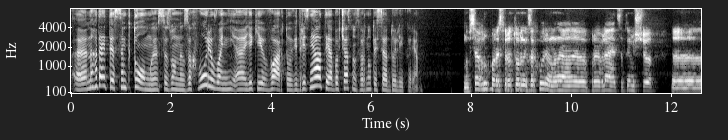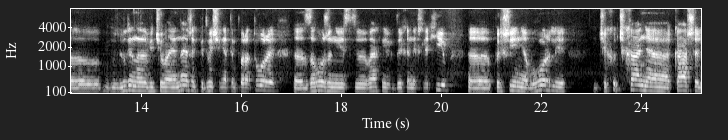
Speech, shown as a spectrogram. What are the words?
Е, Нагадайте симптоми сезонних захворювань, е, які варто відрізняти, аби вчасно звернутися до лікаря. Ну, вся група респіраторних захворювань вона проявляється тим, що людина відчуває нежить, підвищення температури, е, заложеність е, верхніх дихальних шляхів, е, першіння в горлі, чих- чихання, кашель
